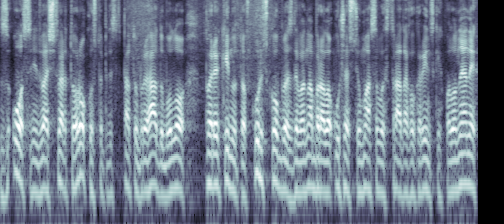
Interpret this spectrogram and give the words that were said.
З осені 24-го року 155-ту бригаду було перекинуто в Курську область, де вона брала участь у масових стратах українських полонених.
